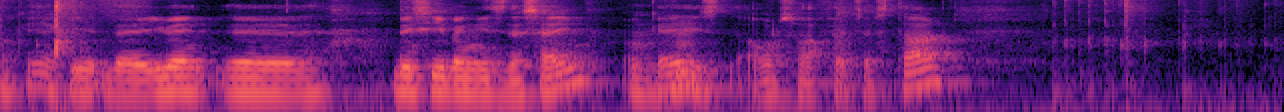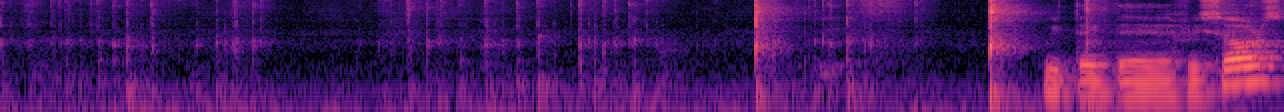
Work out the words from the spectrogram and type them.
Okay. okay the event uh, this event is the same okay Mhm. it's also a fetch start we take the resource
